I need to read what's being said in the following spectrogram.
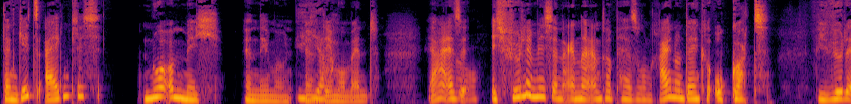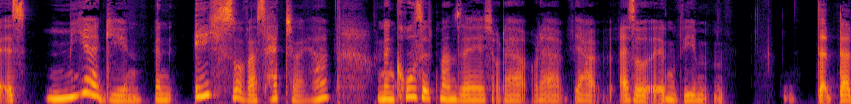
dann geht's eigentlich nur um mich in dem, in ja. dem Moment. Ja, also genau. ich fühle mich in eine andere Person rein und denke, oh Gott, wie würde es mir gehen, wenn ich sowas hätte, ja? Und dann gruselt man sich oder, oder, ja, also irgendwie, da, da,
